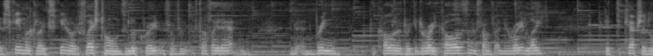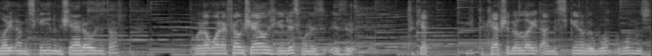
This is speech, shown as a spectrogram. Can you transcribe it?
the skin look like skin or the flesh tones look right and stuff, stuff like that, and, and, and bring the color, to get the right colors and stuff, and the right light, to get to capture the light on the skin and the shadows and stuff. What I, what I found challenging in this one is, is to, to get to capture the light on the skin of a woman's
